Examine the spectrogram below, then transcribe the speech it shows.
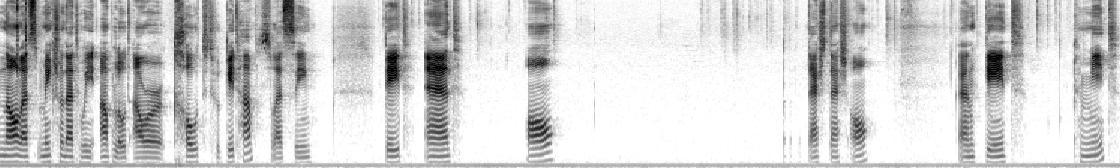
now let's make sure that we upload our code to GitHub. So let's see git add all dash dash all. And git commit.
